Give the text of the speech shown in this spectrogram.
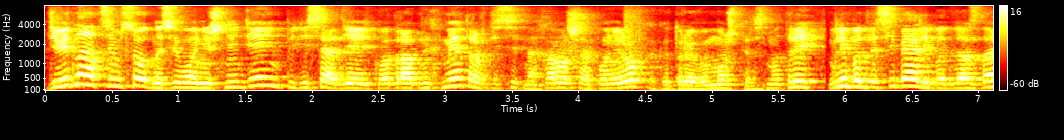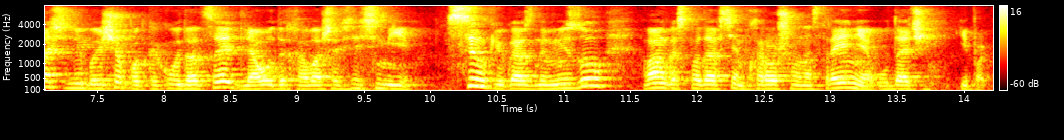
19 700 на сегодняшний день, 59 квадратных метров, действительно хорошая планировка, которую вы можете рассмотреть либо для себя, либо для сдачи, либо еще под какую-то цель для отдыха вашей всей семьи. Ссылки указаны внизу. Вам, господа, всем хорошего настроения, удачи и пока.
